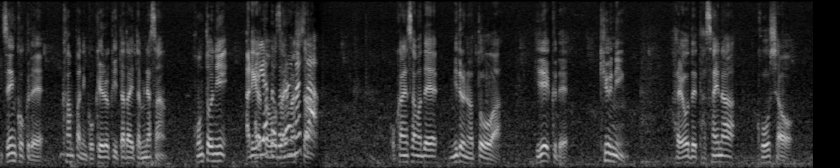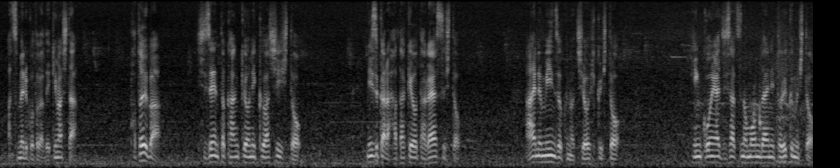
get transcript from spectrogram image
全国でカンパにご協力いただいた皆さん本当にありがとうございました。おかげさまで緑の党は比例区で9人多様で多彩な候補者を集めることができました。例えば自然と環境に詳しい人自ら畑を耕す人アイヌ民族の血を引く人貧困や自殺の問題に取り組む人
